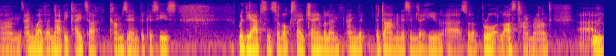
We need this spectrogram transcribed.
um, and whether Naby Keita comes in because he's with the absence of Oxlade Chamberlain and the, the dynamism that he uh, sort of brought last time round. Uh, mm.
